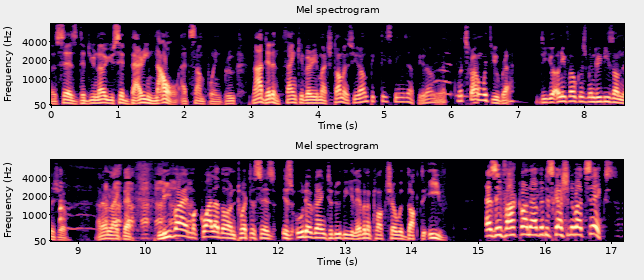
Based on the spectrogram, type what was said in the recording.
Uh, says, did you know you said Barry Null at some point, Brew? No, I didn't. Thank you very much. Thomas, you don't pick these things up. You don't. what's wrong with you, bruh? Do you only focus when Redi's on the show? I don't like that. Levi Makwala, though, on Twitter says, is Udo going to do the 11 o'clock show with Dr. Eve? As if I can't have a discussion about sex.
